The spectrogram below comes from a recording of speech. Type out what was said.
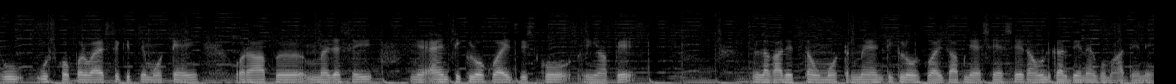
उस कॉपर वायर से कितने मोटे हैं और आप, मैं जैसे ही एंटी क्लॉकवाइज इसको यहाँ पे लगा देता हूँ मोटर में एंटी क्लॉकवाइज आपने ऐसे ऐसे राउंड कर देना है, घुमा देने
